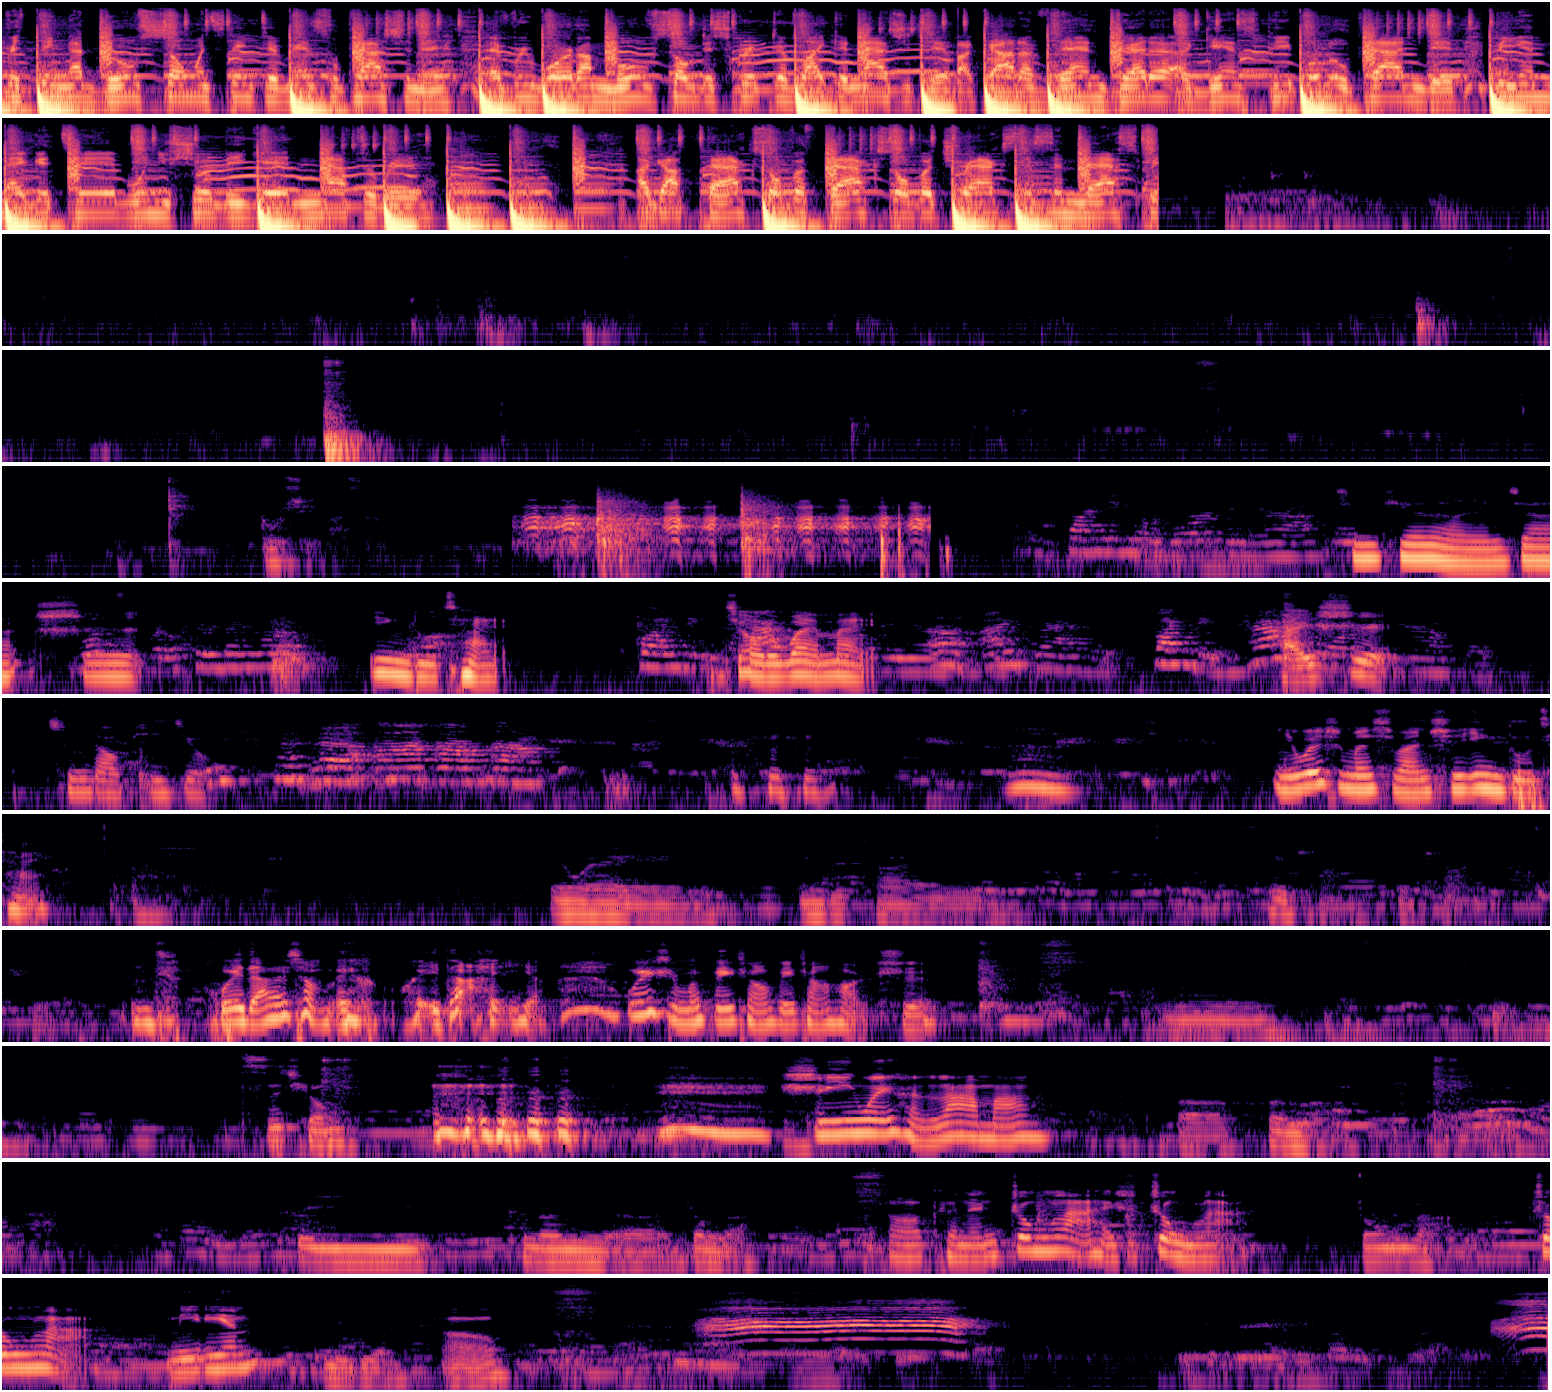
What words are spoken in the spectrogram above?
Everything I do so instinctive and so passionate. Every word I move so descriptive like an adjective. I got a vendetta against people who patented Being negative when you should be getting after it. I got facts over facts over tracks, this and that 今天老人家吃印度菜叫的外卖。还是青岛啤酒。你为什么喜欢吃印度菜？因为印度菜非常非常好吃。回答的像没回答一样。为什么非常非常好吃？嗯，词穷。是因为很辣吗？呃，很辣，呃，可以可能呃中辣，哦，可能中辣还是重辣？中辣中辣，medium。，medium。哦，buddies forever.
